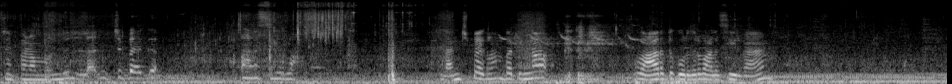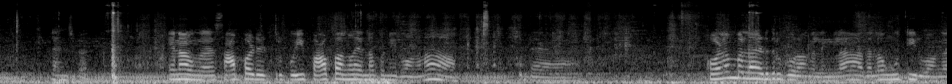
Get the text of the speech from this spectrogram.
சரி, இப்போ நம்ம வந்து லஞ்ச் பேக்கை அலசிடலாம் லஞ்ச் பேக்லாம் பார்த்திங்கன்னா வாரத்துக்கு ஒரு தடவை அலசிடுவேன் லஞ்ச் பேக் ஏன்னா அவங்க சாப்பாடு எடுத்துகிட்டு போய் பார்ப்பாங்களா என்ன பண்ணிடுவாங்கன்னா இந்த குழம்பெல்லாம் எடுத்துகிட்டு போகிறாங்க இல்லைங்களா? அதெல்லாம் ஊற்றிடுவாங்க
